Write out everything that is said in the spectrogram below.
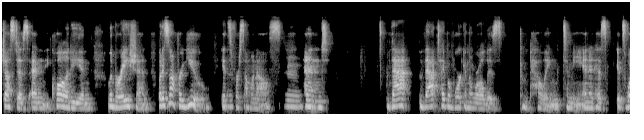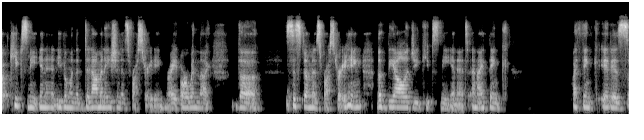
justice and equality and liberation, but it's not for you, it's mm. for someone else. Mm. And that that type of work in the world is compelling to me and it has it's what keeps me in it even when the denomination is frustrating right or when the the system is frustrating the theology keeps me in it and i think i think it is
